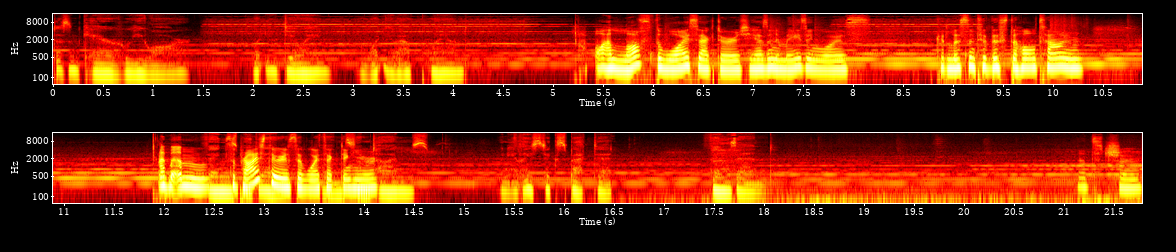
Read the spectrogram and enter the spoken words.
Doesn't care who you are, what you're doing, or what you have planned. Oh, I love the voice actor. She has an amazing voice. Could listen to this the whole time. I'm, I'm Things surprised there begin, is a voice acting here. Sometimes, when you least expect it, things end. That's true.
